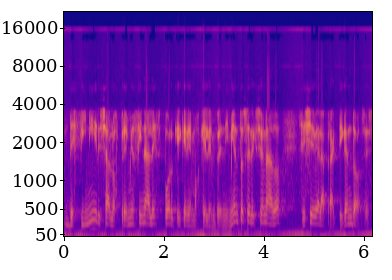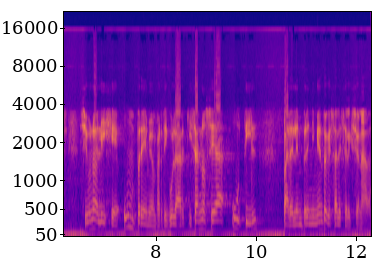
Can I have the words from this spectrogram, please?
definir ya los premios finales porque queremos que el emprendimiento seleccionado se lleve a la práctica. Entonces, si uno elige un premio en particular, quizás no sea útil para el emprendimiento que sale seleccionado.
